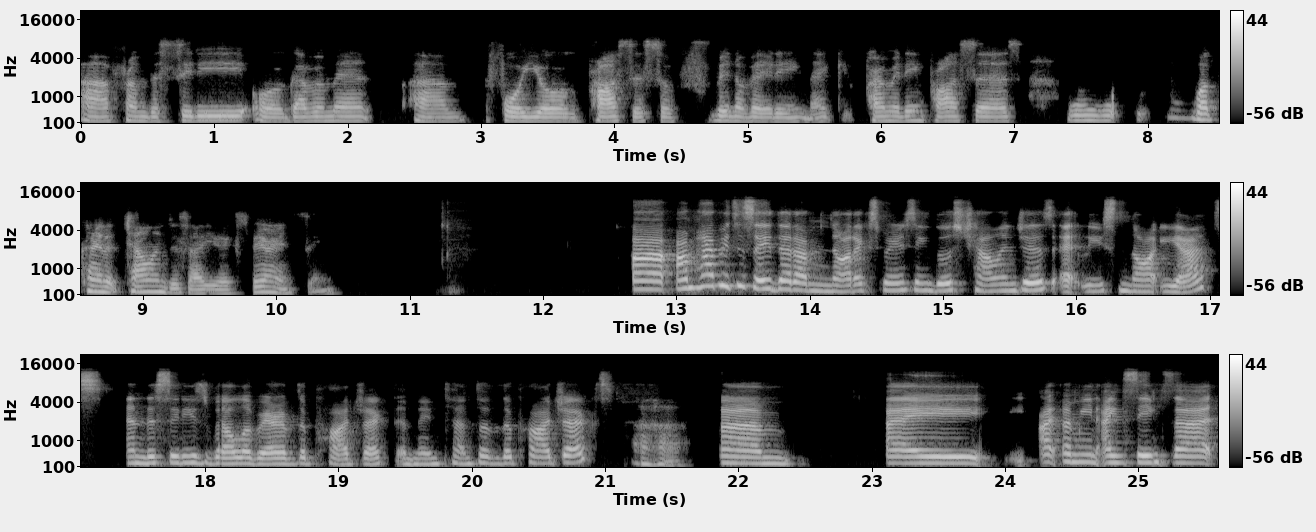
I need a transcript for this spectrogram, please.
uh, from the city or government um, for your process of renovating, like permitting process? What kind of challenges are you experiencing? Uh, I'm happy to say that I'm not experiencing those challenges, at least not yet. And the city is well aware of the project and the intent of the project. Uh-huh. Um, I, I, I mean, I think that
